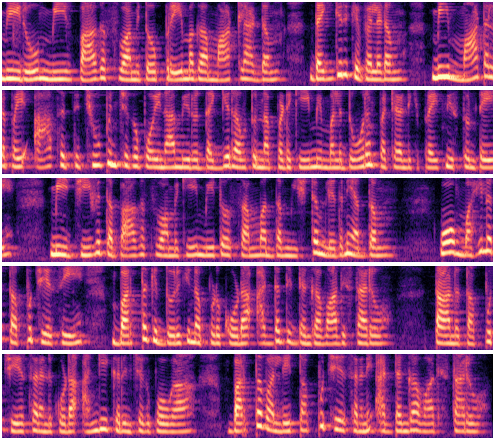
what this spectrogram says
మీరు మీ భాగస్వామితో ప్రేమగా మాట్లాడడం దగ్గరికి వెళ్ళడం మీ మాటలపై ఆసక్తి చూపించకపోయినా మీరు దగ్గరవుతున్నప్పటికీ మిమ్మల్ని దూరం పెట్టడానికి ప్రయత్నిస్తుంటే మీ జీవిత భాగస్వామికి మీతో సంబంధం ఇష్టం లేదని అర్థం. ఓ మహిళ తప్పు చేసి భర్తకి దొరికినప్పుడు కూడా అడ్డదిడ్డంగా వాదిస్తారు. తాను తప్పు చేశానని కూడా అంగీకరించకపోగా భర్త వల్లే తప్పు చేశానని అడ్డంగా వాదిస్తారు.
